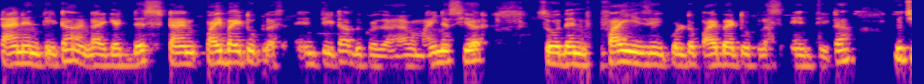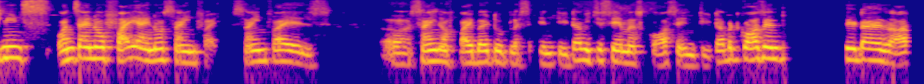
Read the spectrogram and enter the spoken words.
tan n theta and I get this tan pi by 2 plus n theta because I have a minus here. So then phi is equal to pi by 2 plus n theta, which means once I know phi, I know sine phi. Sine phi is uh, sine of pi by 2 plus n theta, which is same as cos n theta. But cos n theta is r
